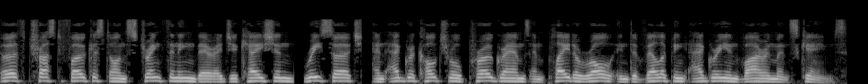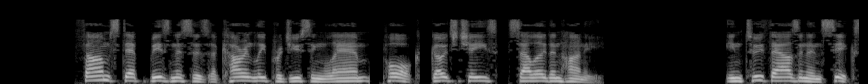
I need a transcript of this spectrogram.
Earth Trust focused on strengthening their education, research, and agricultural programs and played a role in developing agri-environment schemes. Farm step businesses are currently producing lamb, pork, goat's cheese, salad and honey. In 2006,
